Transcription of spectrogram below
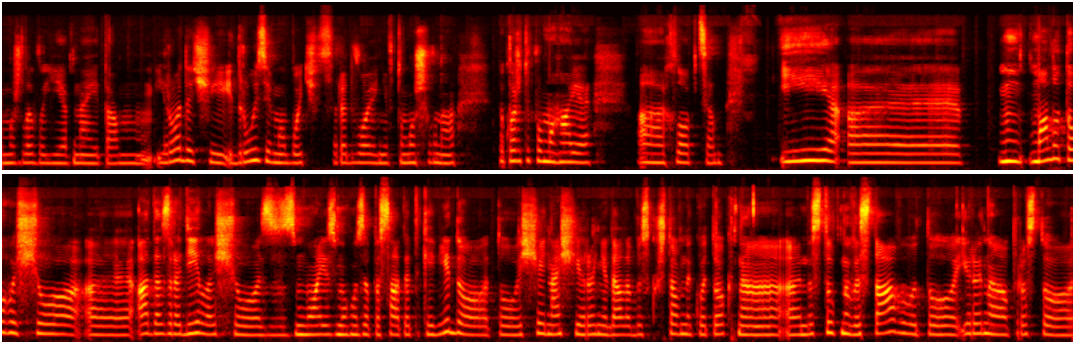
можливо, є в неї там і родичі, і друзі, мабуть, серед воїнів, тому що вона також допомагає а, хлопцям. І е, мало того, що е, Ада зраділа, що з- зможе змогу записати таке відео, то ще й нашій Ірині дали безкоштовний квиток на е, наступну виставу. То Ірина просто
